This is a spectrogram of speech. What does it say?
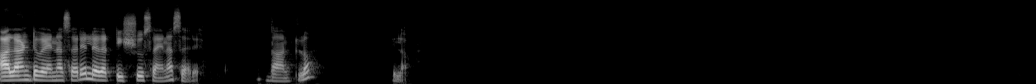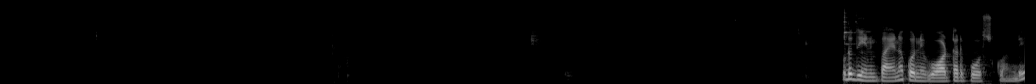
అలాంటివైనా సరే లేదా టిష్యూస్ అయినా సరే దాంట్లో ఇలా. ఇప్పుడు దీనిపైన కొన్ని వాటర్ పోసుకోండి.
